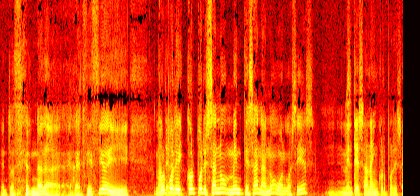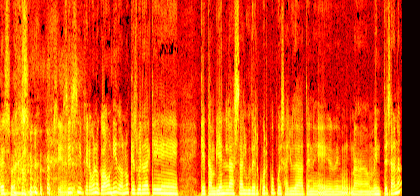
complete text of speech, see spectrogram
Entonces, nada, ejercicio y corpore, corpore sano, mente sana, ¿no? O algo así es. Mente sana, incorpore sana. Eso es. Sí, Sí, sí, pero bueno, que va unido, ¿no? Que es verdad que, que también la salud del cuerpo pues ayuda a tener una mente sana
